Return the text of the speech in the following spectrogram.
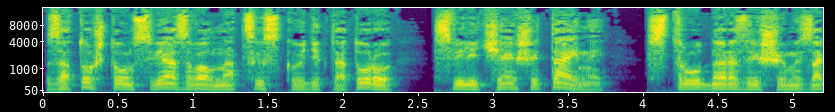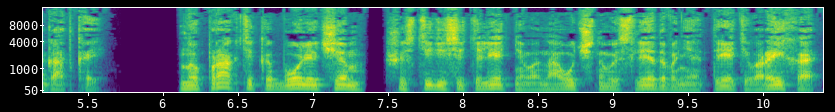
за то, что он связывал нацистскую диктатуру с величайшей тайной, с трудно разрешимой загадкой. Но практика более чем 60-летнего научного исследования Третьего Рейха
